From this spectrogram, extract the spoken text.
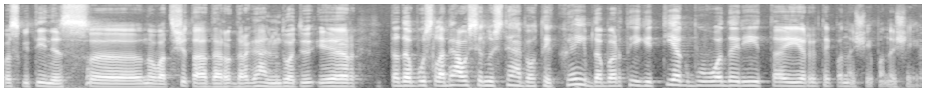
paskutinis, e, nu va šitą dar, dar galim duoti. Ir tada bus labiausiai nustebę, o tai kaip dabar, taigi tiek buvo daryta ir taip panašiai, panašiai.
